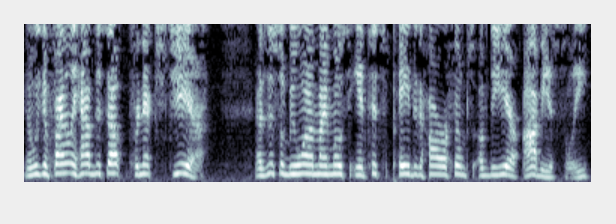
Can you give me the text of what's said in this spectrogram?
And we can finally have this out for next year. As this will be one of my most anticipated horror films of the year, obviously.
